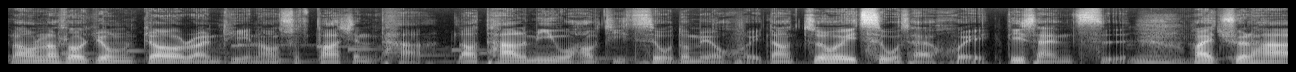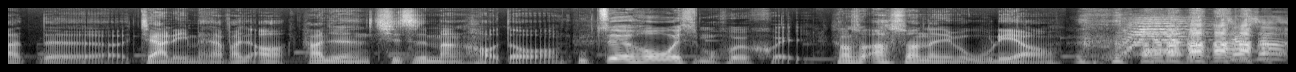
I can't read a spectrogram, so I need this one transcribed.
然后那时候用交友软体，然后是发现他，然后他密我好几次我都没有回，然后最后一次我才回，第三次后来去了他的家里面才发现哦，他人其实蛮好的哦。你最后为什么会回？他说啊，算了，你们无聊。加上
